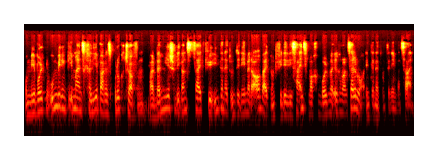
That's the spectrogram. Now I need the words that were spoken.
Und wir wollten unbedingt immer ein skalierbares Produkt schaffen, weil wenn wir schon die ganze Zeit für Internetunternehmen arbeiten und für die Designs machen, wollten wir irgendwann selber ein Internetunternehmen sein.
